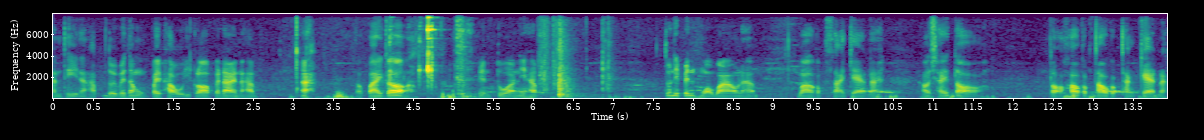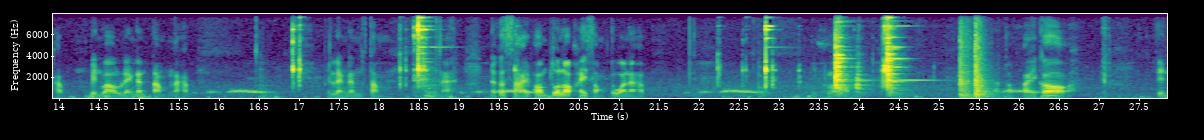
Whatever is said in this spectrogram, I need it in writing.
ทันทีนะครับ โดยไม่ต้องไปเผาอีกรอบก็ได้นะครับอะต่อไปก็เป็นตัวนี้ครับ ตัวนี้เป็นหัววาล์วนะครับ วาล์วกับสายแก๊สนะ เอาใช้ต่อ ต่อเข้ากับเตากับถังแก๊สนะครับ เป็นวาล์วแรงดันต่ำนะครับ เป็นแรงดันต่ำนะแล้วก็สายพร้อมตัวล็อกให้ 2 ตัวนะครับนี่พร้อมต่อไปก็เป็น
